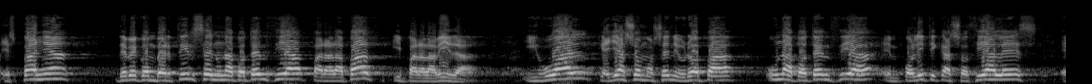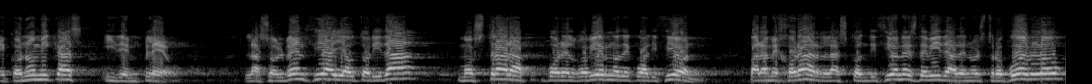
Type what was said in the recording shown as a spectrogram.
España debe convertirse en una potencia para la paz y para la vida, igual que ya somos en Europa una potencia en políticas sociales, económicas y de empleo. La solvencia y autoridad mostrada por el Gobierno de coalición para mejorar las condiciones de vida de nuestro pueblo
